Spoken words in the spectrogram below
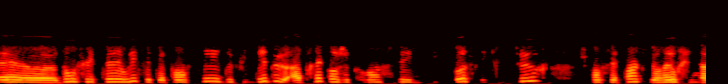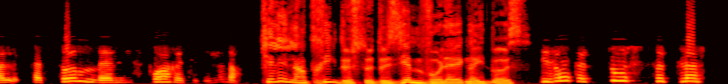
Et, euh, donc c'était oui, c'était pensé depuis le début. Après quand j'ai commencé Big Boss l'écriture, pensais pas qu'il y aurait au final quatre tomes, mais l'histoire était déjà là. Quelle est l'intrigue de ce deuxième volet Night Boss? Disons que tout se place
